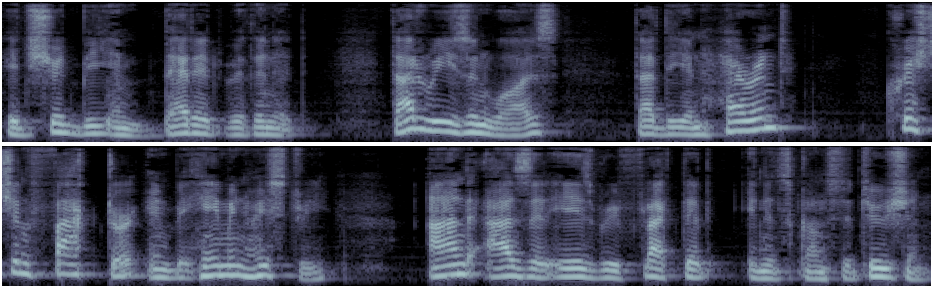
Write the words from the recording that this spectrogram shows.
It should be embedded within it. That reason was that the inherent Christian factor in Bahamian history and as it is reflected in its constitution.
